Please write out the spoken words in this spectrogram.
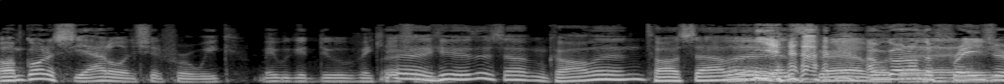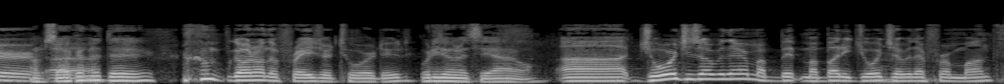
Oh, I'm going to Seattle and shit for a week. Maybe we could do a vacation. Hey, here's something calling. Toss salad. Yeah. yeah, scrambled I'm going on the egg. Frasier. I'm sucking uh, a dick. I'm going on the Frasier tour, dude. What are you doing in Seattle? Uh, George is over there. My bi- my buddy George is over there for a month.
